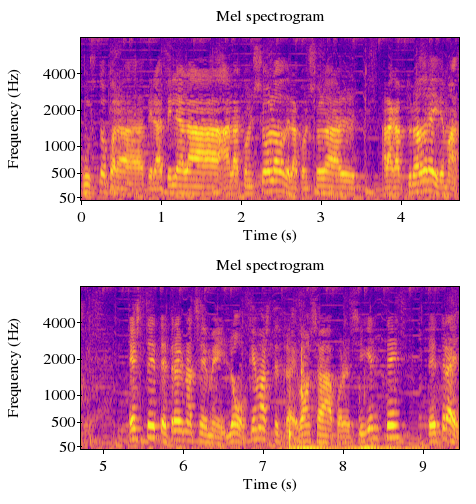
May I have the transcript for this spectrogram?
justo para de la tele a la, a la consola o de la consola a la capturadora y demás. Este te trae un HDMI. Luego, ¿qué más te trae? Vamos a por el siguiente. Te trae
